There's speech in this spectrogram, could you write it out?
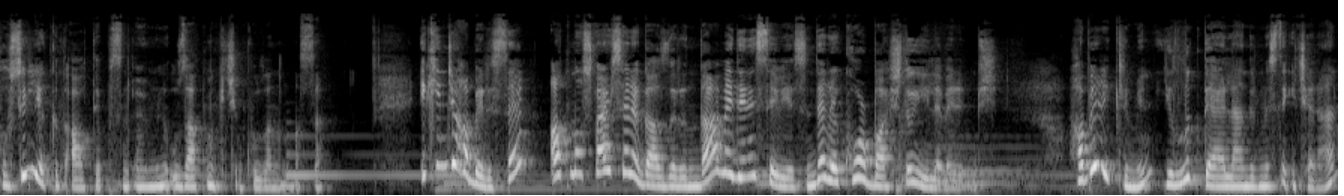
fosil yakıt altyapısının ömrünü uzatmak için kullanılması. İkinci haber ise atmosfer sera gazlarında ve deniz seviyesinde rekor başlığı ile verilmiş. Haber iklimin yıllık değerlendirmesini içeren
